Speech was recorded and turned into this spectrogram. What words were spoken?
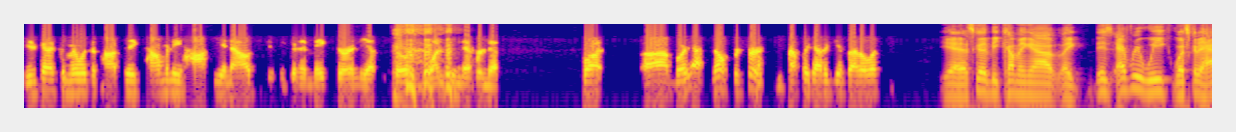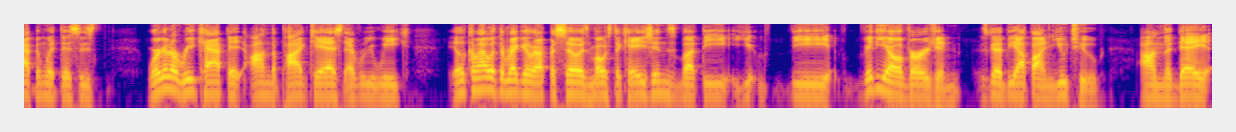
he's going to come in with his hot take. How many hockey analogies is he going to make during the episode? One can never know. But, uh, but yeah, no, for sure. You definitely got to give that a listen. Yeah, it's going to be coming out like this every week. What's going to happen with this is we're going to recap it on the podcast every week. It'll come out with the regular episodes most occasions, but the the video version is going to be up on YouTube on the day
